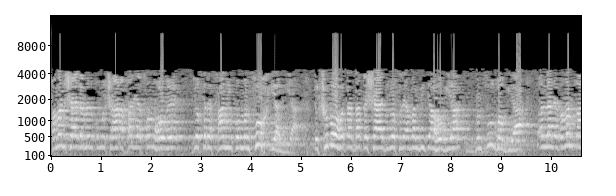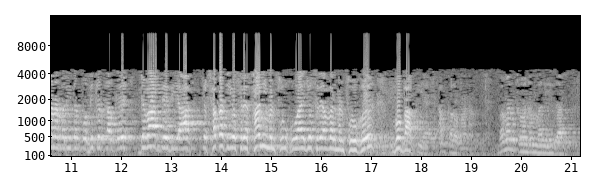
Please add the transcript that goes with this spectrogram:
فمن شاید امن کو مشارف یا سم ہو گئے، یسر ثانی کو منسوخ کیا گیا۔ تو شبہ ہوتا تھا کہ شاید یسر اول بھی کیا ہو گیا؟ منسوخ ہو گیا۔ تو اللہ نے ومن کانا مریضن کو ذکر کر کے جواب دے دیا کہ فقط یسر ثانی منسوخ ہوا ہے، یسر اول منسوخ، وہ باقی ہے۔ اب کرو مانا ومن کانا مریضن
